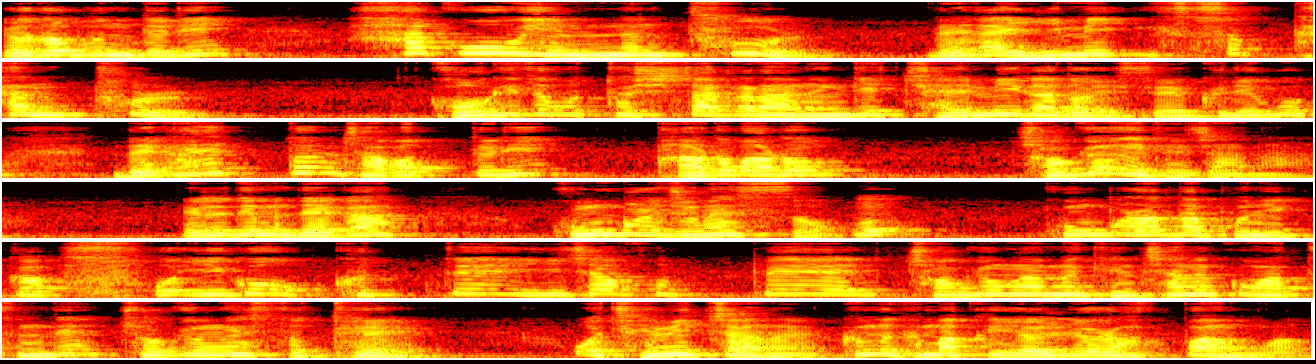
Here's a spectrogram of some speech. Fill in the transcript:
여러분들이 하고 있는 툴, 내가 이미 익숙한 툴, 거기서부터 시작을 하는 게 재미가 더 있어요. 그리고 내가 했던 작업들이 바로 바로 적용이 되잖아. 예를 들면 내가 공부를 좀 했어. 어? 공부를 하다 보니까 어 이거 그때 이 작업에 적용하면 괜찮을 것 같은데 적용했어. 돼. 어 재밌잖아요. 그러면 그만큼 연료를 확보한 거야.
